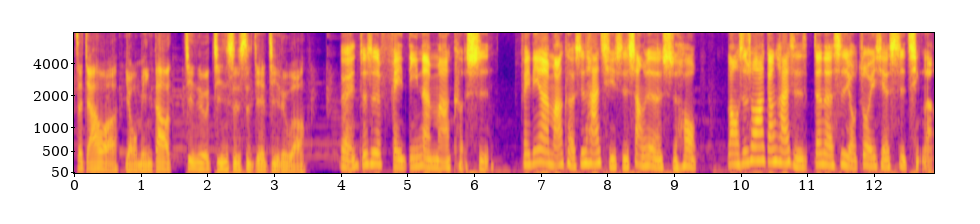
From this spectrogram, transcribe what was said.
这家伙有名到进入金氏世界纪录哦。对，这是斐迪南马可仕。斐迪南马可仕他其实上任的时候。老实说，他刚开始真的是有做一些事情了。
